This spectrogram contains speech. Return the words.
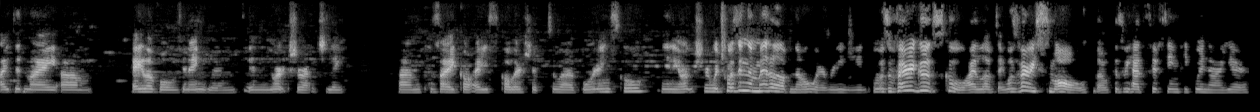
I did my um, A levels in England, in Yorkshire actually, because um, I got a scholarship to a boarding school in Yorkshire, which was in the middle of nowhere, really. It was a very good school. I loved it. It was very small, though, because we had 15 people in our year.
